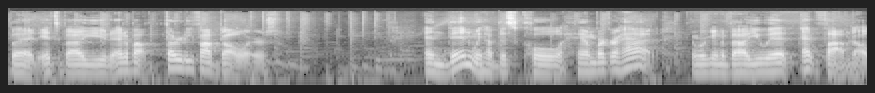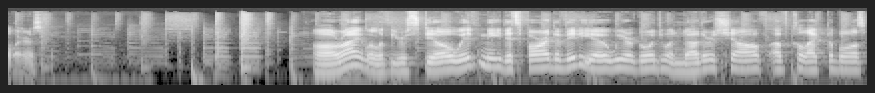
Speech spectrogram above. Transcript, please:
but it's valued at about $35. And then we have this cool hamburger hat, and we're gonna value it at $5. Alright, well if you're still with me this far in the video, we are going to another shelf of collectibles.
